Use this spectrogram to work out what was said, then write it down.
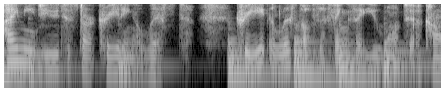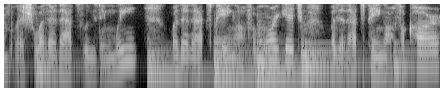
I need you to start creating a list Create a list of the things that you want to accomplish, whether that's losing weight, whether that's paying off a mortgage, whether that's paying off a car,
